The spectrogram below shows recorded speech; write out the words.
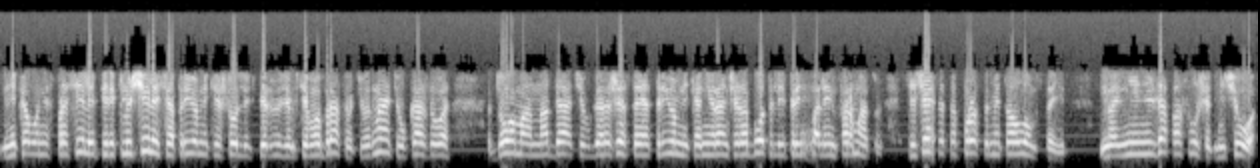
никого не спросили, переключились, а приемники что теперь людям всем выбрасывать? Вы знаете, у каждого дома, на даче, в гараже стоят приемники, они раньше работали и принимали информацию. Сейчас это просто металлолом стоит. Не, нельзя послушать ничего.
